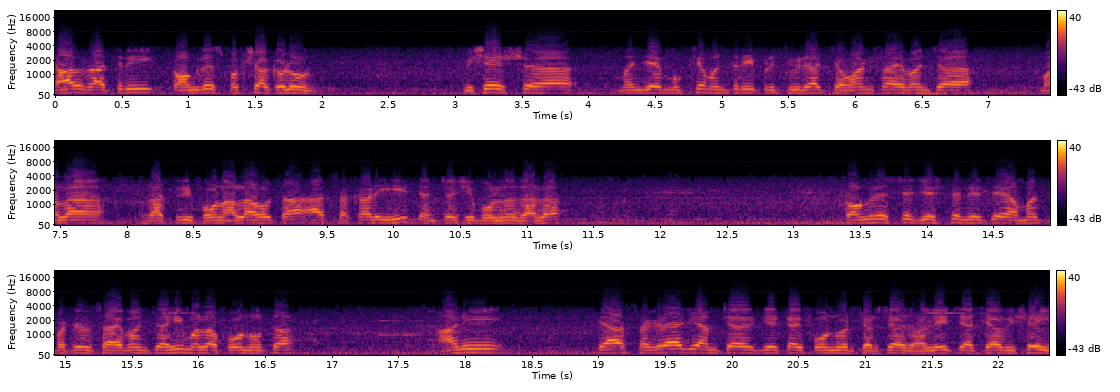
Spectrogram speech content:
काल रात्री काँग्रेस पक्षाकडून विशेष म्हणजे मुख्यमंत्री पृथ्वीराज चव्हाण साहेबांचा मला रात्री फोन आला होता. आज सकाळीही त्यांच्याशी बोलणं झालं. काँग्रेसचे ज्येष्ठ नेते अहमद पटेल साहेबांचाही मला फोन होता. आणि त्या सगळ्या जे आमच्या जे काही फोनवर चर्चा झाली त्याच्याविषयी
